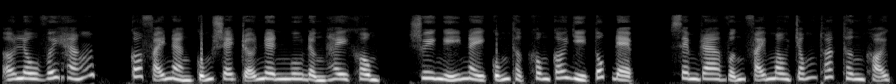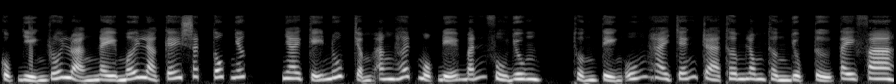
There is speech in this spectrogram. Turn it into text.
ở lâu với hắn, có phải nàng cũng sẽ trở nên ngu đần hay không, suy nghĩ này cũng thật không có gì tốt đẹp, xem ra vẫn phải mau chóng thoát thân khỏi cục diện rối loạn này mới là kế sách tốt nhất, nhai kỹ nuốt chậm ăn hết một đĩa bánh phù dung, thuận tiện uống hai chén trà thơm long thần dục tự tay pha,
